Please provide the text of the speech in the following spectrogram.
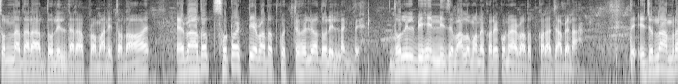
সুন্না দ্বারা, দলিল দ্বারা প্রমাণিত নয়, এবাদত, ছোট একটি এবাদত করতে হলেও দলিল লাগবে। দলিলবিহীন নিজে ভালো মনে করে কোনো এবাদত করা যাবে না। তো এই জন্য আমরা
